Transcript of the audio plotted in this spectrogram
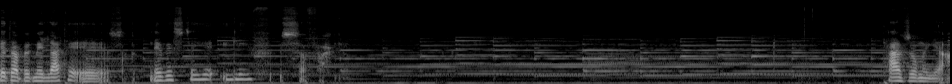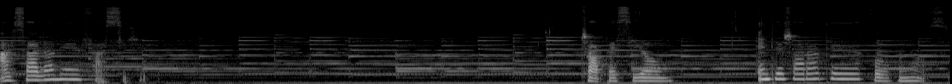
کتاب ملت عشق نوشته ایلیف شفق. ترجمه ارسلان فسیحی. چاپسیوم انتشارات ققنوس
